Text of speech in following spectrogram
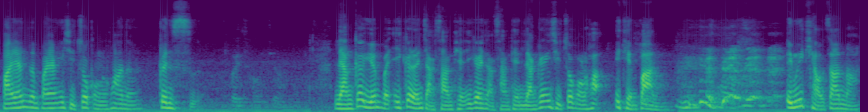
白羊跟白羊一起做工的话呢，更死。会吵架。两个原本一个人讲三天，一个人讲三天，两个人一起做工的话，一天半，因为挑战嘛。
